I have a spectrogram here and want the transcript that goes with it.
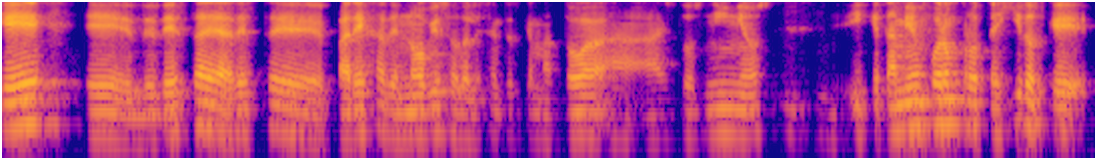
que eh, de, esta de este pareja de novios adolescentes que mató a, a estos niños y que también fueron protegidos, que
